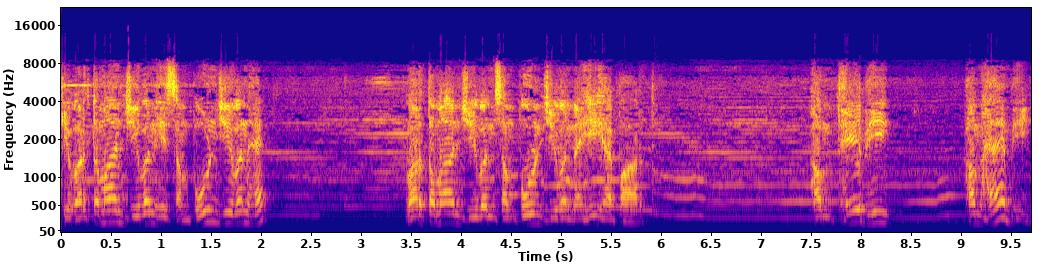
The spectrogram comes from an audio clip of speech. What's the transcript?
कि वर्तमान जीवन ही संपूर्ण जीवन है? वर्तमान जीवन संपूर्ण जीवन नहीं है, पार्थ। हम थे भी, हम हैं भी,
